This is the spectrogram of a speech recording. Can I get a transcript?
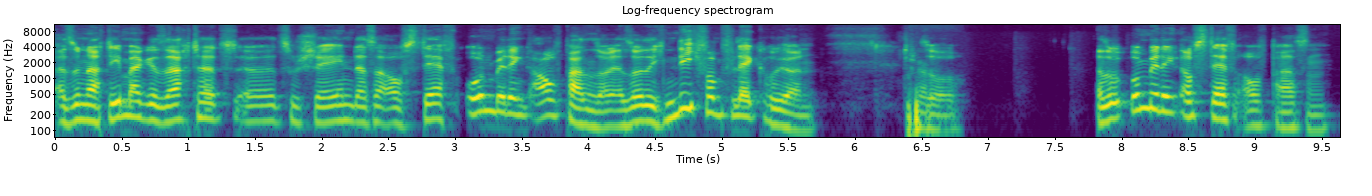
also nachdem er gesagt hat äh, zu Shane, dass er auf Steph unbedingt aufpassen soll. Er soll sich nicht vom Fleck rühren. Ja. So. Also unbedingt auf Steph aufpassen.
